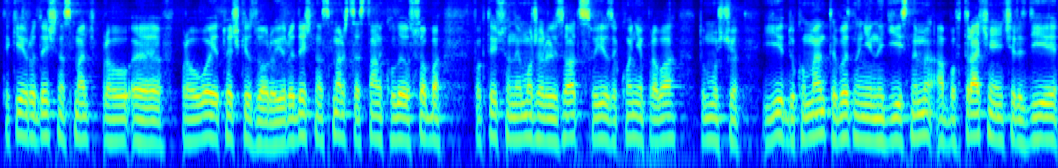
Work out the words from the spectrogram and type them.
таке юридична смерть право- е, правової точки зору. Юридична смерть це стан, коли особа фактично не може реалізувати свої законні права, тому що її документи визнані недійсними або втрачені через дії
